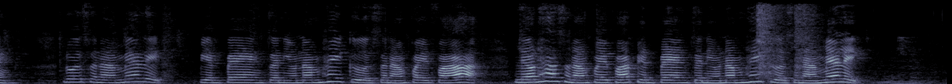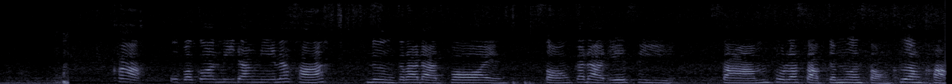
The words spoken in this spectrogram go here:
ง โดยสนามแม่เหล็กเปลี่ยนแปลงจะเหนี่ยวนำให้เกิดสนามไฟฟ้า แล้วถ้าสนามไฟฟ้าเปลี่ยนแปลงจะเหนี่ยวนำให้เกิดสนามแม่เหล็ก ค่ะ อุปกรณ์มีดังนี้นะคะ 1. กระดาษฟอยล์ 2. กระดาษ A4 3. โทรศัพท์จำนวน 2 เครื่องค่ะ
